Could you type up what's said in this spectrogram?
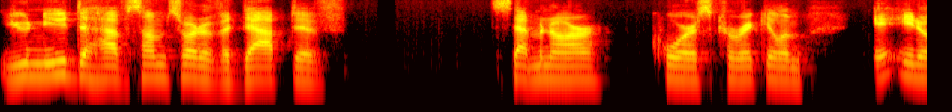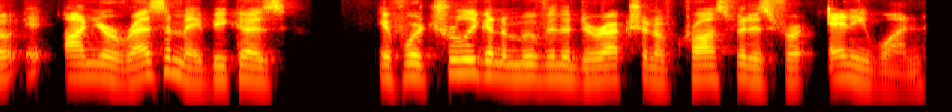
you need to have some sort of adaptive seminar course curriculum you know on your resume because if we're truly going to move in the direction of CrossFit is for anyone,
